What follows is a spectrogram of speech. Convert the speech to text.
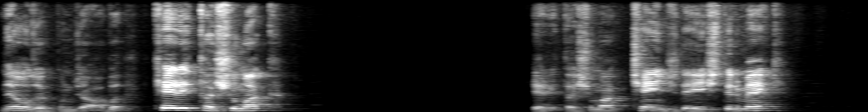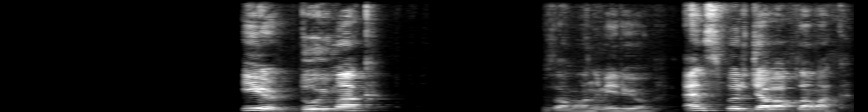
Ne olacak bunun cevabı? Carry taşımak. Carry taşımak. Change değiştirmek. Hear duymak. Zamanı veriyor. Answer cevaplamak.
